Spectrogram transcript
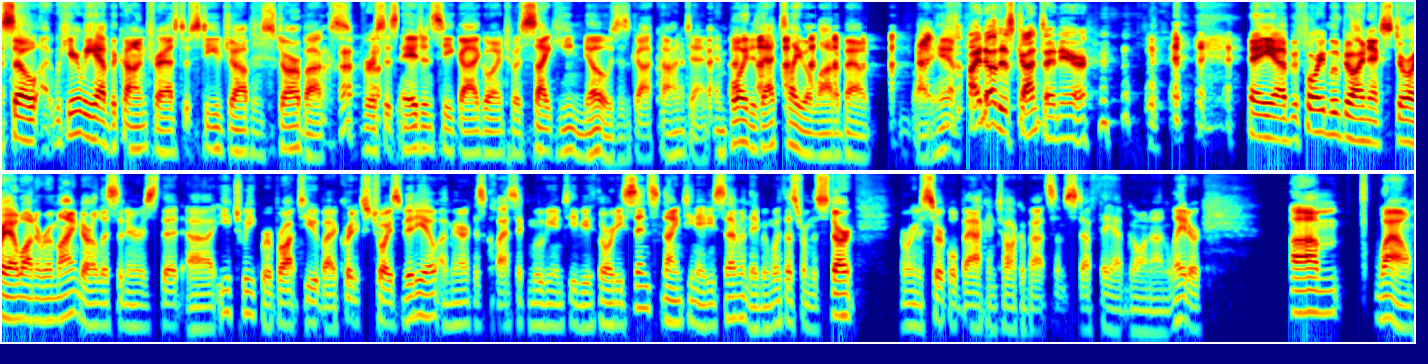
So uh, here we have the contrast of Steve Jobs and Starbucks versus agency guy going to a site he knows has got content, and boy, did that tell you a lot about about him. I know there's content here. hey, uh, before we move to our next story, I want to remind our listeners that uh, each week we're brought to you by Critics' Choice Video, America's classic movie and TV authority since 1987. They've been with us from the start, and we're going to circle back and talk about some stuff they have going on later. Um, Wow,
